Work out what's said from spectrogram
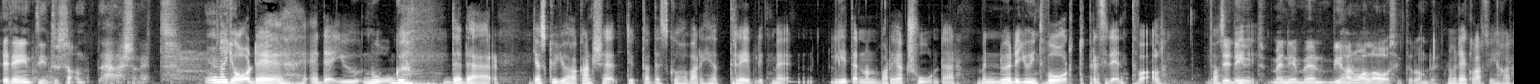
är det inte intressant det här Jeanette? Nå ja, det är det ju nog. Det där. Jag skulle ju ha kanske tyckt att det skulle ha varit helt trevligt med lite någon variation där. Men nu är det ju inte vårt presidentval. Fast det är det vi, inte, men, men vi har nog alla åsikter om det. No, det är klart vi har.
